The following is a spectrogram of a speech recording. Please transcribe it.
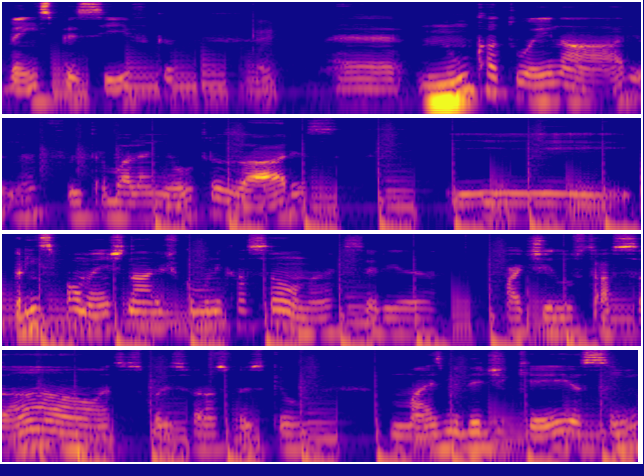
bem específica. Okay. É, nunca atuei na área, né? Fui trabalhar em outras áreas e principalmente na área de comunicação, né? Que seria parte de ilustração, essas coisas foram as coisas que eu mais me dediquei, assim.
